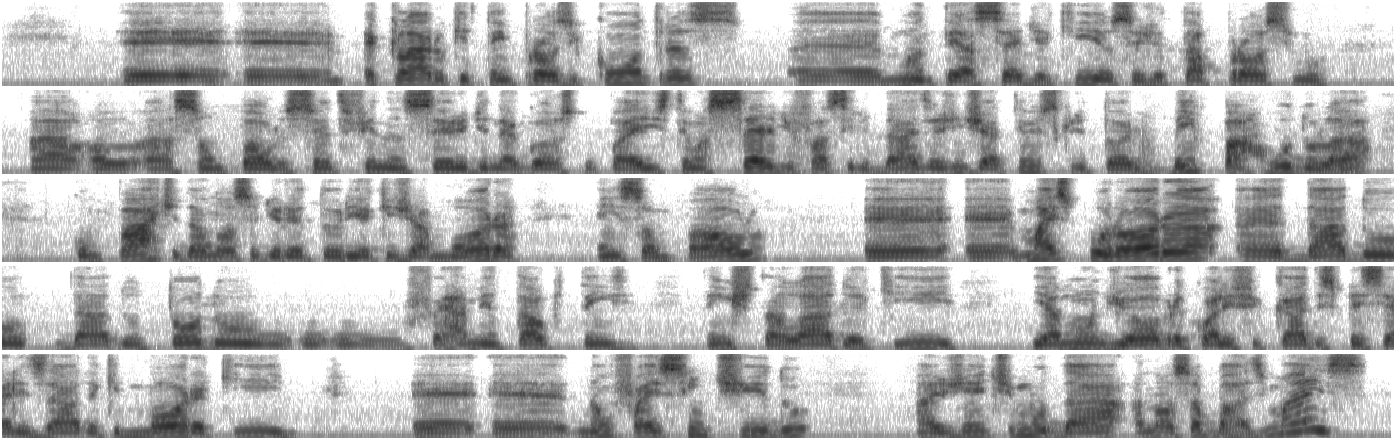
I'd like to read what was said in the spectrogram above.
É, é, é, claro que tem prós e contras, é, manter a sede aqui, ou seja, estar tá próximo a, a, São Paulo, centro financeiro e de negócio do país, tem uma série de facilidades. A gente já tem um escritório bem parrudo lá, com parte da nossa diretoria que já mora em São Paulo. É, é, mas por hora, é, dado, dado todo o, o, ferramental que tem, tem instalado aqui e a mão de obra qualificada, especializada que mora aqui, é, é, não faz sentido a gente mudar a nossa base. Mas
